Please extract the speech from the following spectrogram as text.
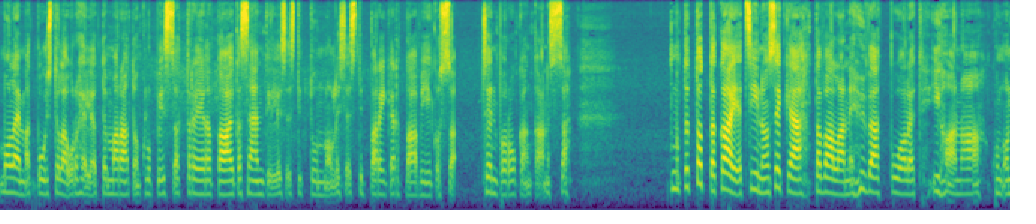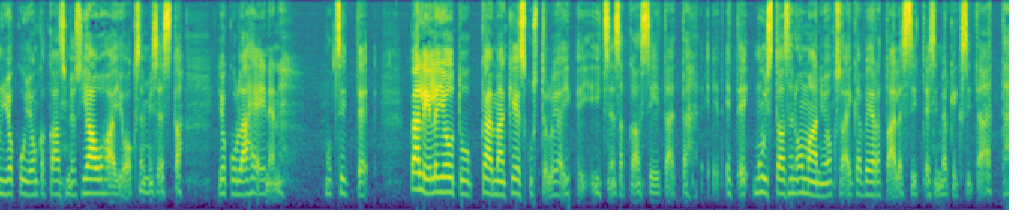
molemmat puistolla urheilijoiden maratonklubissa, treenataan aika säntillisesti, tunnollisesti pari kertaa viikossa sen porukan kanssa – mutta totta kai, että siinä on sekä tavallaan ne hyvät puolet ihanaa, kun on joku, jonka kanssa myös jauhaa juoksemisesta, joku läheinen. Mutta sitten välillä joutuu käymään keskusteluja itsensä kanssa siitä, että et, et, muistaa sen oman juoksua eikä vertaile sitten esimerkiksi sitä, että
